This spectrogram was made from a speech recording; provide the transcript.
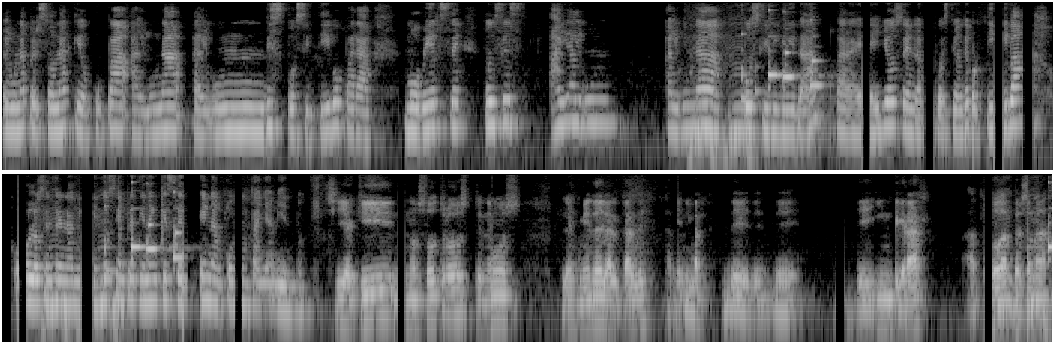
alguna persona que ocupa alguna, algún dispositivo para moverse. Entonces, ¿hay algún alguna posibilidad para ellos en la cuestión deportiva o los entrenamientos siempre tienen que ser en acompañamiento. Sí, aquí nosotros tenemos la enmienda del alcalde, también igual, de, de, de, integrar a toda persona,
